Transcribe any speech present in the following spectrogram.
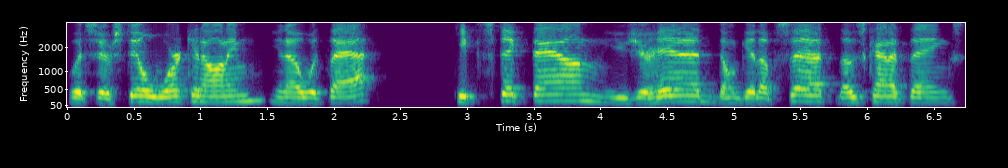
which they're still working on him, you know, with that. Keep the stick down, use your head, don't get upset, those kind of things.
